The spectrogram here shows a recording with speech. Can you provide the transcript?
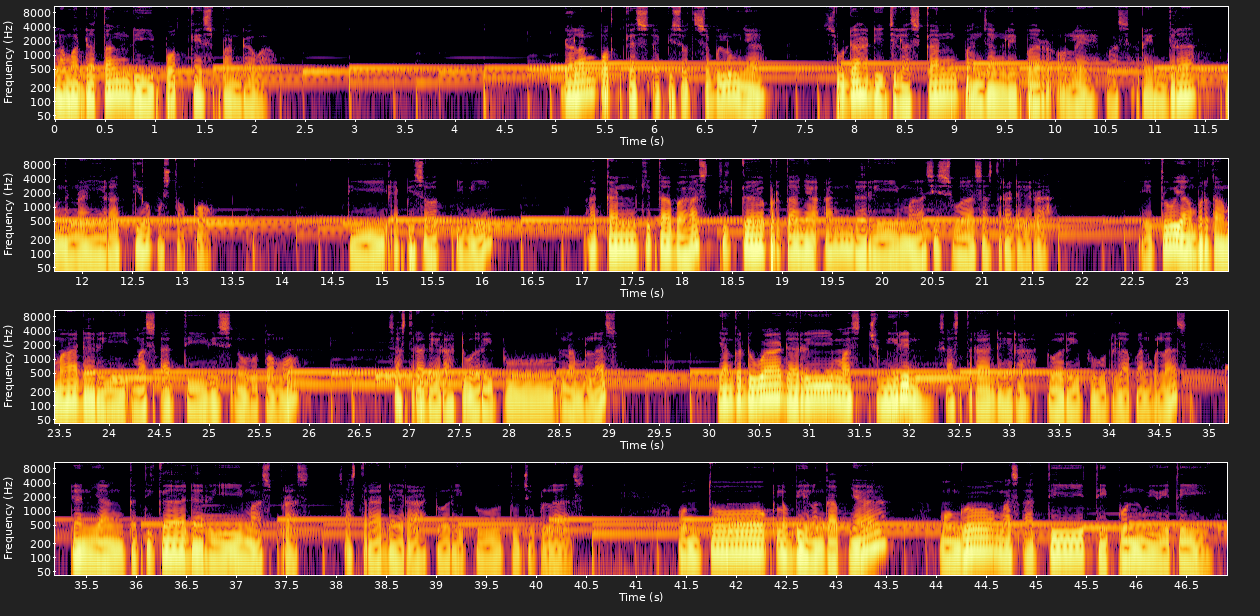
Selamat datang di podcast Pandawa. Dalam podcast episode sebelumnya, sudah dijelaskan panjang lebar oleh Mas Rendra mengenai radio pustoko. Di episode ini akan kita bahas tiga pertanyaan dari mahasiswa sastra daerah, yaitu yang pertama dari Mas Adi Wisnu Rutomo, sastra daerah 2016, yang kedua dari Mas Jumirin, sastra daerah 2018, dan yang ketiga dari Mas Pras, sastra daerah 2017. Untuk lebih lengkapnya, monggo Mas Adi dipun wiwiti.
